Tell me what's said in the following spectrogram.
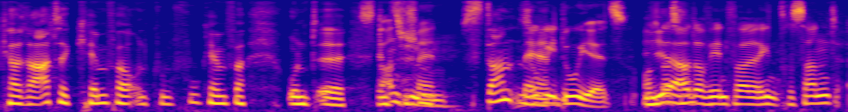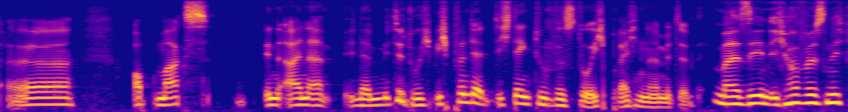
Karate-Kämpfer und Kung-Fu-Kämpfer und äh, Stuntman. Stuntman. So wie du jetzt. Und Ja. das wird auf jeden Fall interessant, äh, ob Max in einer in der Mitte durch. Ich, bin der- ich denke, du wirst durchbrechen in der Mitte. Mal sehen, ich hoffe es nicht.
